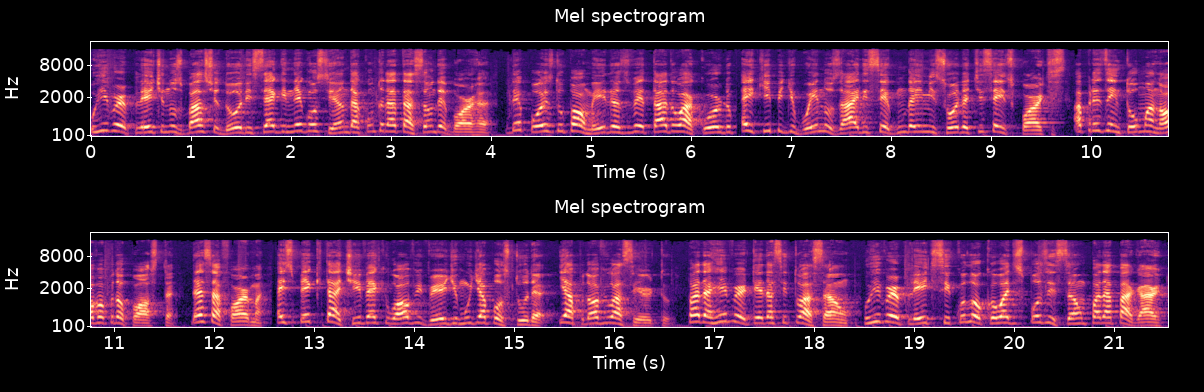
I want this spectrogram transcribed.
O River Plate nos bastidores segue negociando a contratação de Borja. Depois do Palmeiras vetar o acordo, a equipe de Buenos Aires, segundo a emissora TC Esportes, apresentou uma nova proposta. Dessa forma, a expectativa é que o Alviverde mude a postura e aprove o acerto. Para reverter a situação, o River Plate se colocou à disposição para pagar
